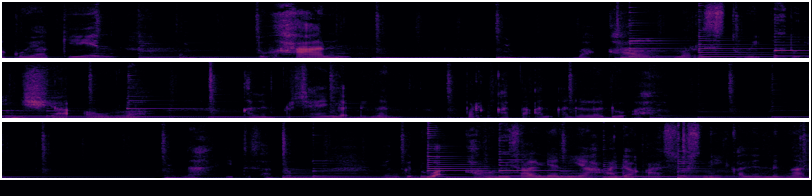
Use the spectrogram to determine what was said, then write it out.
Aku yakin Tuhan bakal merestui itu insya Allah. Kalian percaya nggak dengan perkataan adalah doa? Satu. Yang kedua kalau misalnya nih ya ada kasus nih kalian dengar.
